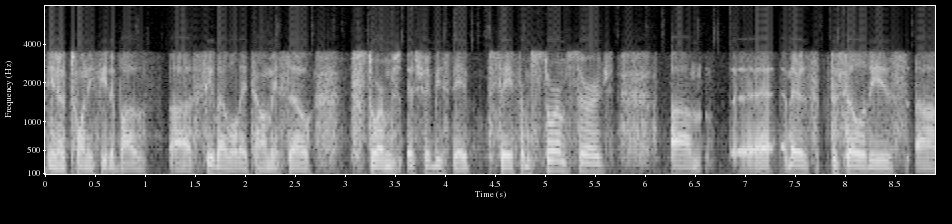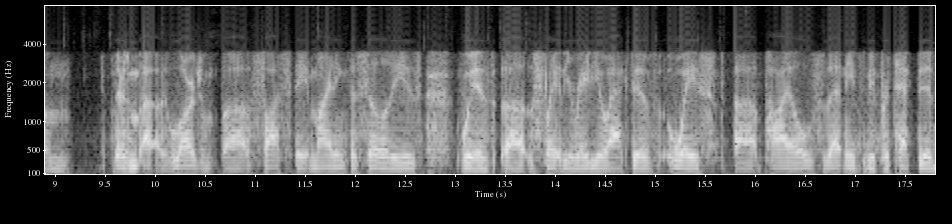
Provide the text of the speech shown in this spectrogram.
you know 20 feet above uh, sea level. They tell me so. Storms it should be safe safe from storm surge. Um, uh, there's facilities. Um, there's uh, large uh, phosphate mining facilities with uh, slightly radioactive waste uh, piles that need to be protected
